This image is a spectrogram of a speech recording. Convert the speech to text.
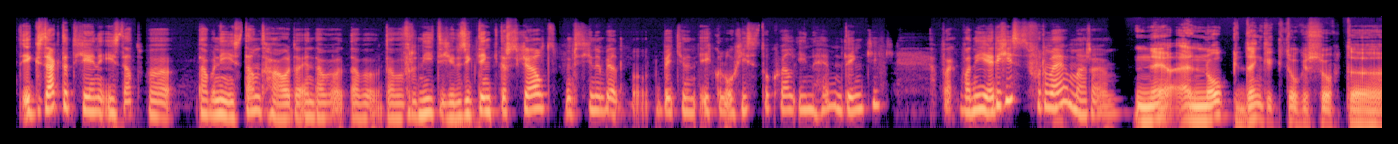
exact hetgene is dat we dat we niet in stand houden en dat we, dat we, dat we vernietigen. Dus ik denk, er schuilt misschien een, be een beetje een ecologist ook wel in hem, denk ik. Wat niet erg is voor mij, maar... Uh... Nee, en ook denk ik toch een soort... Uh,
